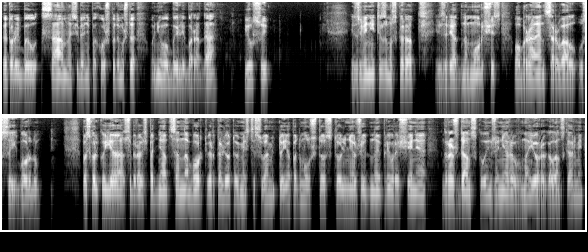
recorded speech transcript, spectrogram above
который был сам на себя не похож, потому что у него были борода и усы. Извините за маскарад, изрядно морщась, О'Брайен сорвал усы и бороду. Поскольку я собираюсь подняться на борт вертолета вместе с вами, то я подумал, что столь неожиданное превращение гражданского инженера в майора голландской армии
